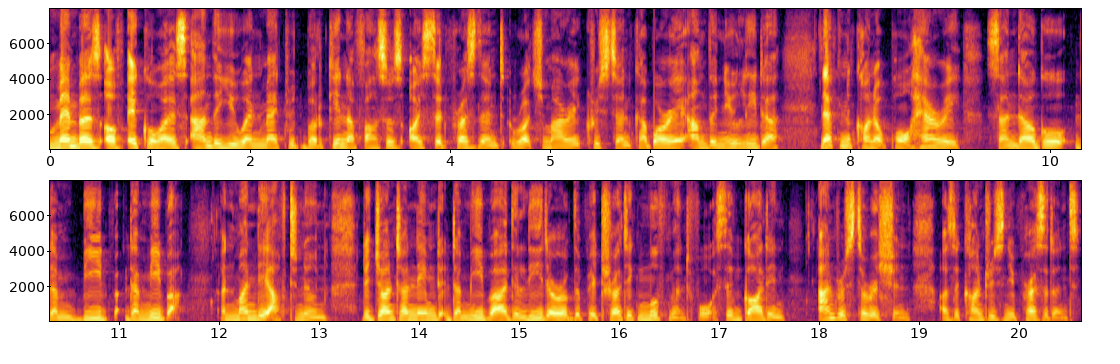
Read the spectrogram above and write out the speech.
members of ECOWAS and the UN met with Burkina Faso's ousted President Roch-Marc Christian Kabore and the new leader, Lieutenant Colonel Paul Henri Sandaogo Damiba on Monday afternoon. The junta named Damiba the leader of the patriotic movement for safeguarding and restoration as the country's new president.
